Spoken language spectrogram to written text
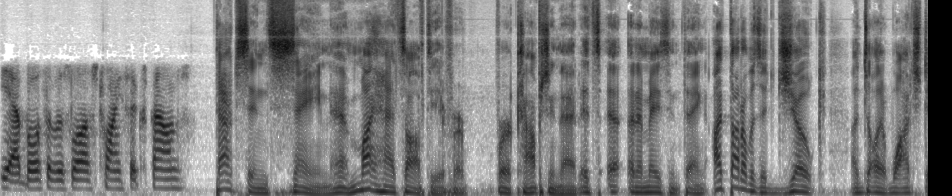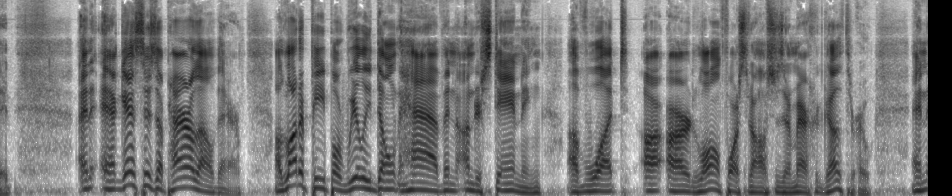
Yeah, both of us lost 26 pounds. That's insane. Uh, my hat's off to you for for accomplishing that. It's a, an amazing thing. I thought it was a joke until I watched it. And, and I guess there's a parallel there. A lot of people really don't have an understanding of what our, our law enforcement officers in America go through. And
